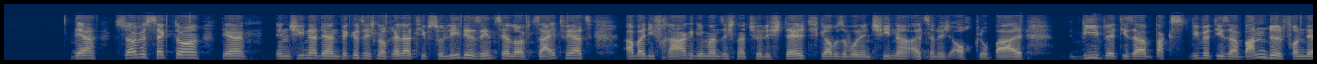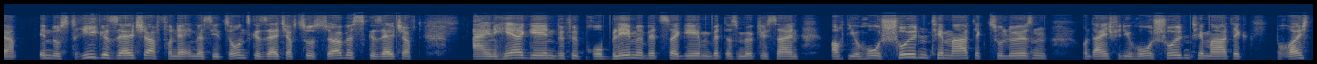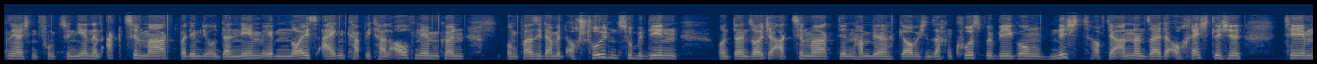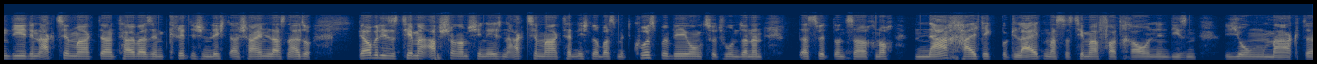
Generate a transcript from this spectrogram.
Der Service-Sektor, der in China, der entwickelt sich noch relativ solide, sehen Sie, er läuft seitwärts, aber die Frage, die man sich natürlich stellt, ich glaube sowohl in China als natürlich auch global, wie wird dieser Wachs wie wird dieser Wandel von der Industriegesellschaft, von der Investitionsgesellschaft zur Servicegesellschaft einhergehen? Wie viele Probleme wird es da geben? Wird es möglich sein, auch die hohe Schuldenthematik zu lösen? Und eigentlich für die hohe Schuldenthematik bräuchten wir eigentlich einen funktionierenden Aktienmarkt, bei dem die Unternehmen eben neues Eigenkapital aufnehmen können, um quasi damit auch Schulden zu bedienen. Und ein solcher Aktienmarkt, den haben wir, glaube ich, in Sachen Kursbewegung nicht. Auf der anderen Seite auch rechtliche Themen, die den Aktienmarkt da teilweise im kritischen Licht erscheinen lassen. Also glaube, dieses Thema Abschwung am chinesischen Aktienmarkt hat nicht nur was mit Kursbewegung zu tun, sondern das wird uns auch noch nachhaltig begleiten, was das Thema Vertrauen in diesen jungen Markt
